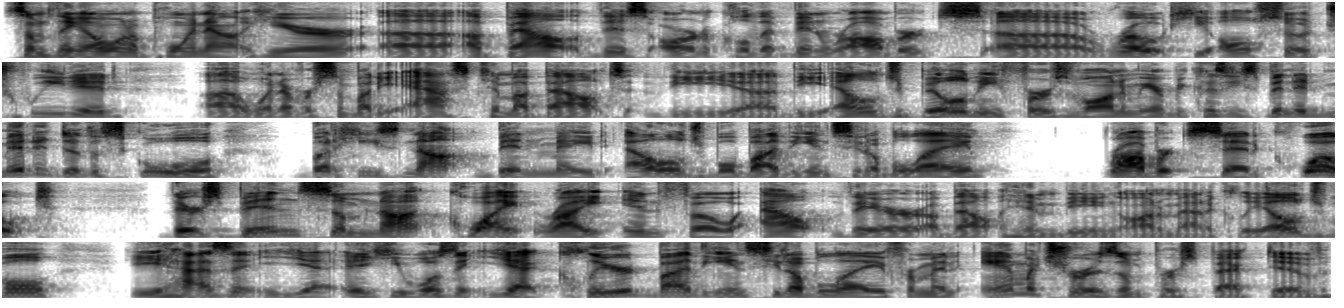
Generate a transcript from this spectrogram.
Something I want to point out here uh, about this article that Ben Roberts uh, wrote. He also tweeted uh, whenever somebody asked him about the uh, the eligibility for Zvonimir because he's been admitted to the school, but he's not been made eligible by the NCAA. Roberts said, "quote." There's been some not quite right info out there about him being automatically eligible. He hasn't yet he wasn't yet cleared by the NCAA from an amateurism perspective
